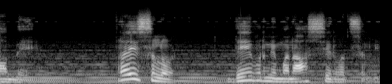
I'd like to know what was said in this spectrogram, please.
ಆಮೆ ಪ್ರೈಸ್ ಲೋಡ್ ದೇವರು ನಿಮ್ಮನ್ನು ಆಶೀರ್ವದಿಸಲಿ.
